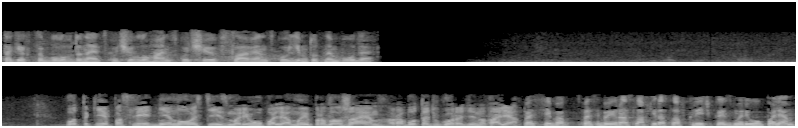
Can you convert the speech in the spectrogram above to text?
так як це було в Донецьку, чи в Луганську, чи в Славянську, їм тут не буде. Вот такие последние новости из Мариуполя. Мы продолжаем работать в городе. Наталья. Спасибо. Спасибо, Ярослав. Ярослав Кречка из Мариуполя.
